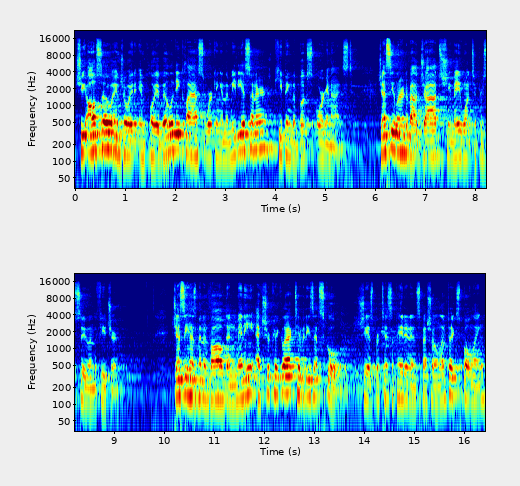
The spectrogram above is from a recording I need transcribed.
She also enjoyed employability class working in the media center, keeping the books organized. Jessie learned about jobs she may want to pursue in the future. Jessie has been involved in many extracurricular activities at school. She has participated in Special Olympics, bowling,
